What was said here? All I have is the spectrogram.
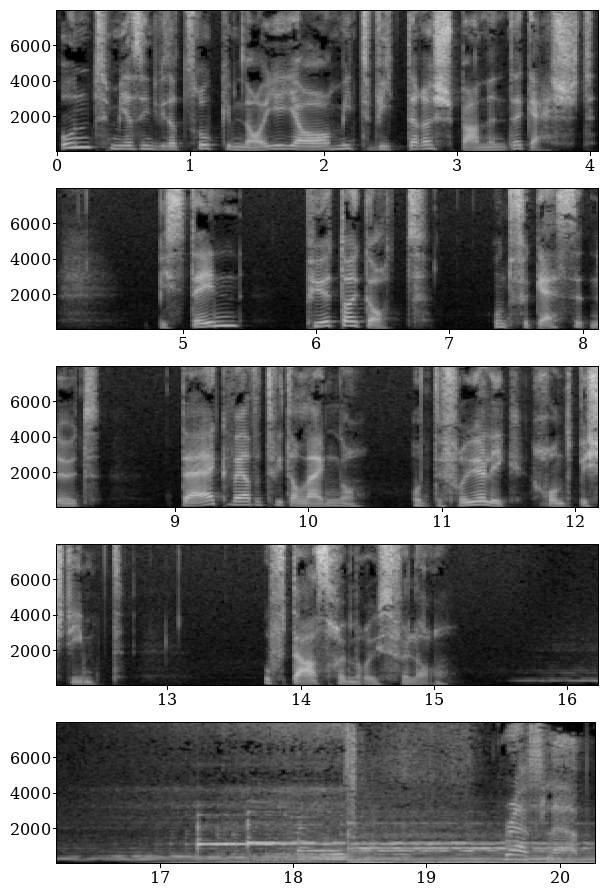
und wir sind wieder zurück im neuen Jahr mit weiteren spannenden Gästen. Bis dann, püt euch Gott und vergesst nicht, die Tage werden wieder länger und der Frühling kommt bestimmt. Auf das können wir uns verlassen. RefLab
